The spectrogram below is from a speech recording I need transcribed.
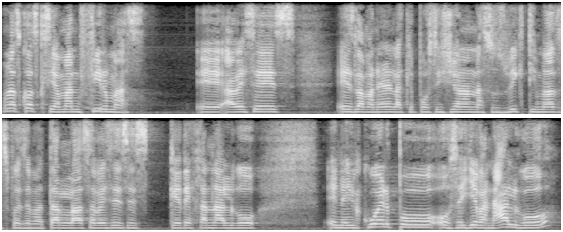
unas cosas que se llaman firmas. Eh, a veces es la manera en la que posicionan a sus víctimas después de matarlas, a veces es que dejan algo en el cuerpo o se llevan algo.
